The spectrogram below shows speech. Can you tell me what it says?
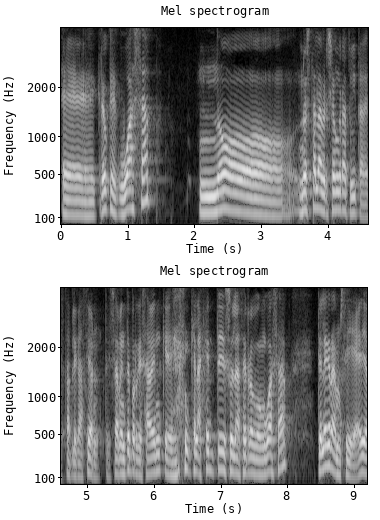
eh, creo que WhatsApp no, no, está en la versión gratuita de esta aplicación, precisamente porque saben que, que la gente suele hacerlo con WhatsApp Telegram sí, ¿eh?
